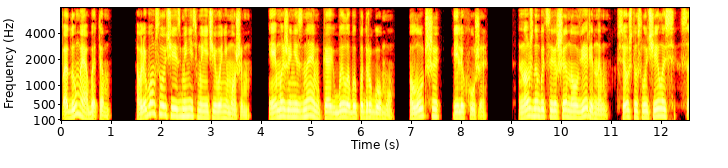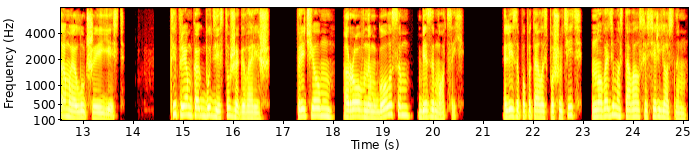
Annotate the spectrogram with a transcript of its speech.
Подумай об этом. В любом случае, изменить мы ничего не можем. И мы же не знаем, как было бы по-другому, лучше или хуже. Нужно быть совершенно уверенным, все, что случилось, самое лучшее и есть. Ты прям как буддист уже говоришь. Причем ровным голосом, без эмоций. Лиза попыталась пошутить, но Вадим оставался серьезным.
